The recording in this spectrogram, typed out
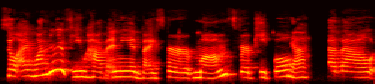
So I wonder if you have any advice for moms, for people yeah about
